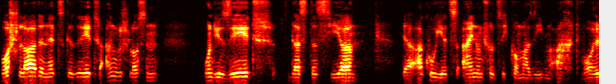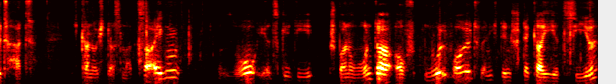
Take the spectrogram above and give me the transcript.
Bosch Ladenetzgerät angeschlossen und ihr seht, dass das hier der Akku jetzt 41,78 Volt hat. Ich kann euch das mal zeigen. So, jetzt geht die Spannung runter auf 0 Volt, wenn ich den Stecker hier ziehe.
